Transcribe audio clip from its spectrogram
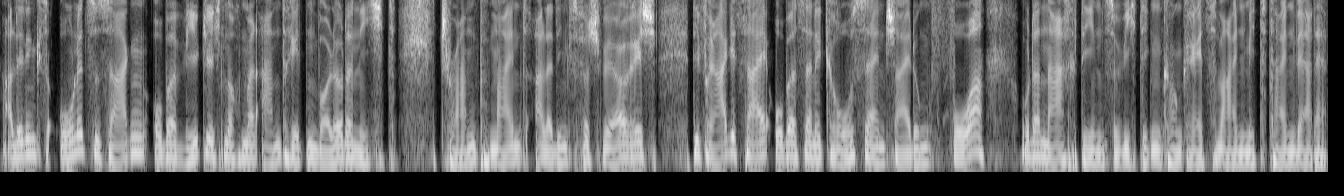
allerdings ohne zu sagen, ob er wirklich nochmal antreten wolle oder nicht. Trump meint allerdings verschwörerisch, die Frage sei, ob er seine große Entscheidung vor oder nach den so wichtigen Kongresswahlen mitteilen werde.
